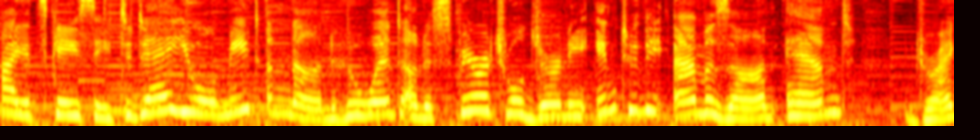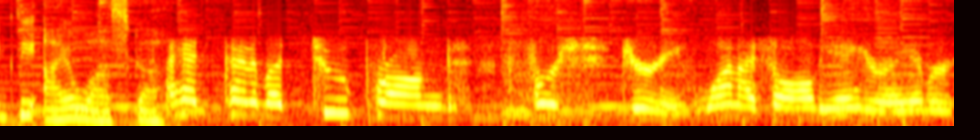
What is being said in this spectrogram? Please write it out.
Hi, it's Casey. Today you will meet a nun who went on a spiritual journey into the Amazon and drank the ayahuasca. I had kind of a two pronged first journey. One, I saw all the anger I ever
